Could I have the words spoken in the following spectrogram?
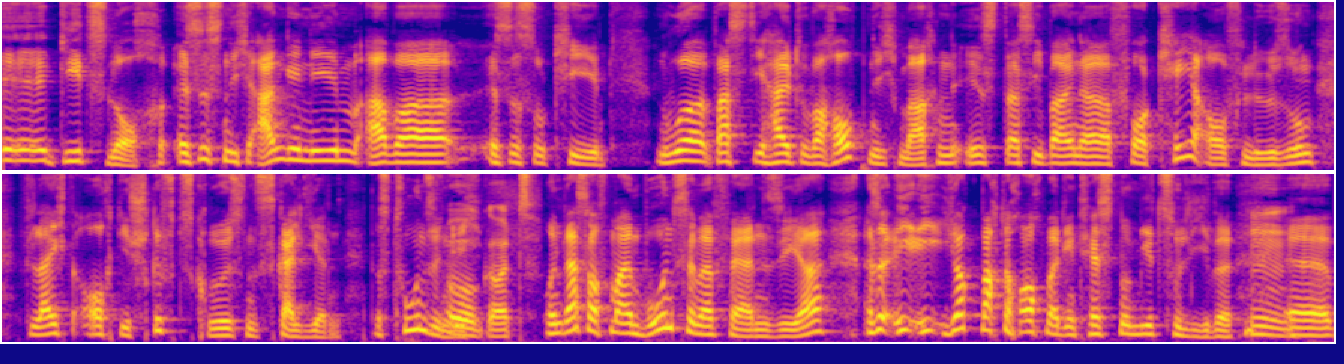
äh, geht's noch. Es ist nicht angenehm, aber es ist okay. Nur was die halt überhaupt nicht machen, ist, dass sie bei einer 4K-Auflösung vielleicht auch die Schriftsgrößen skalieren. Das tun sie nicht. Oh Gott. Und das auf meinem Wohnzimmerfernseher. Also Jörg, mach doch auch mal den Test nur mir zuliebe. Hm. Äh,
